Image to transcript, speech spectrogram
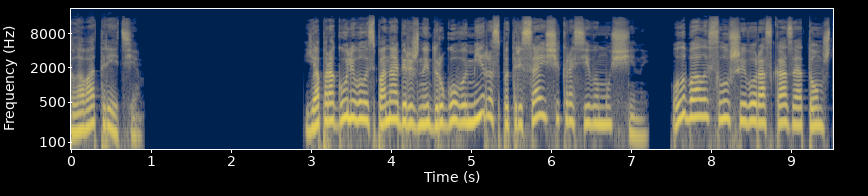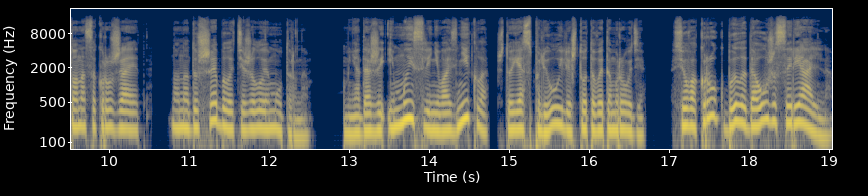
Глава третья. Я прогуливалась по набережной другого мира с потрясающе красивым мужчиной. Улыбалась, слушая его рассказы о том, что нас окружает, но на душе было тяжело и муторно. У меня даже и мысли не возникло, что я сплю или что-то в этом роде. Все вокруг было до ужаса реально.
